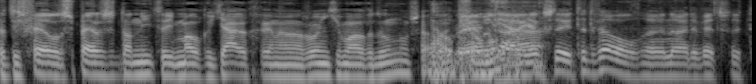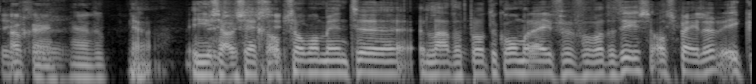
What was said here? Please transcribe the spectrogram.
dat die veel spelers dan niet die mogen juichen en een rondje mogen doen of zo? Ja, op zo'n moment Ajax deed het wel uh, na de wedstrijd tegen... Okay, ja, dat... ja. En je zou zeggen, op zo'n moment uh, laat het protocol maar even voor wat het is als speler. Ik,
